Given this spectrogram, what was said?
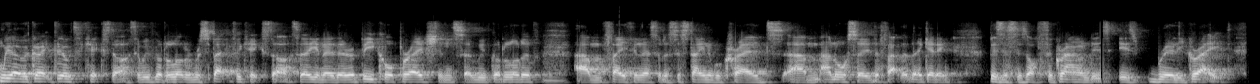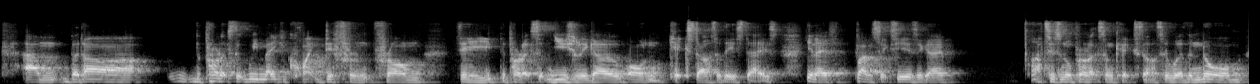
we owe a great deal to Kickstarter. We've got a lot of respect for Kickstarter. You know, they're a B corporation, so we've got a lot of um, faith in their sort of sustainable creds, um, and also the fact that they're getting businesses off the ground is is really great. Um, but our the products that we make are quite different from the the products that usually go on Kickstarter these days. You know, five or six years ago, artisanal products on Kickstarter were the norm.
